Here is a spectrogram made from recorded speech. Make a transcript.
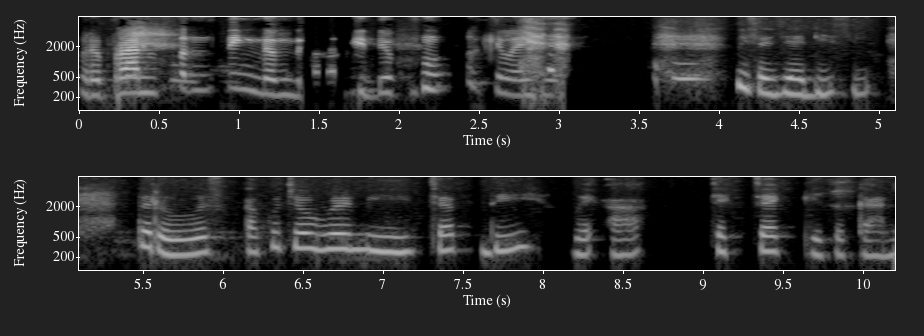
Berperan penting dong dalam hidupmu. Oke lanjut. bisa jadi sih. Terus aku coba nih chat di WA, cek-cek gitu kan.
